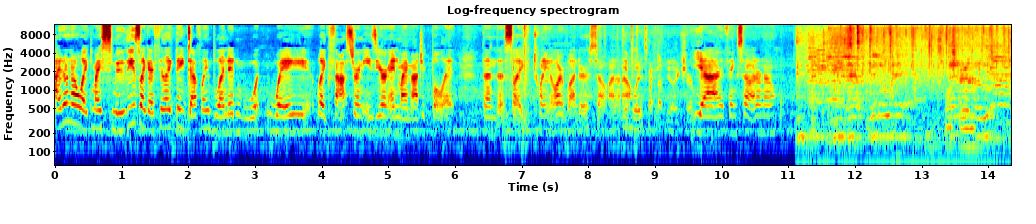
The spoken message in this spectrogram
I don't know, like my smoothies, like I feel like they definitely blended w- way like faster and easier in my Magic Bullet than this like twenty dollar blender. So I don't The know. blades might not be like sharp. Yeah, I think so. I don't know. Smells good.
